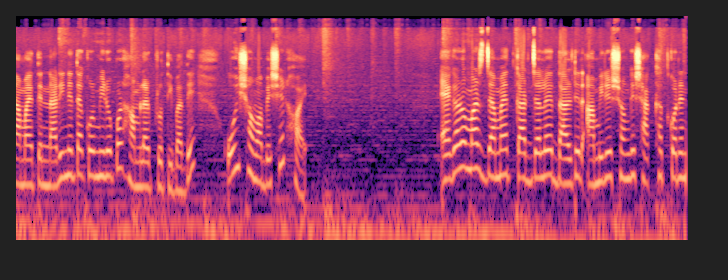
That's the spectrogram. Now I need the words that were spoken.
জামায়াতের নারী নেতাকর্মীর ওপর হামলার প্রতিবাদে ওই সমাবেশের হয়। এগারো মার্চ জামায়াত কার্যালয়ে দালটের আমিরের সঙ্গে সাক্ষাৎ করেন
